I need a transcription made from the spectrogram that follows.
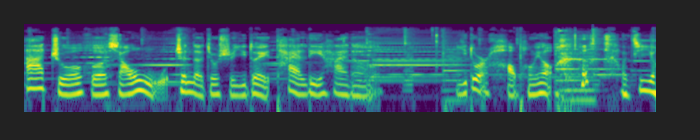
阿哲和小五真的就是一对太厉害的一对好朋友，好基友。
